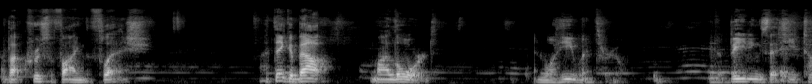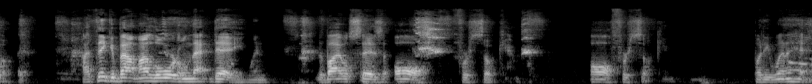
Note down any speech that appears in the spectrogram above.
about crucifying the flesh. I think about my Lord and what he went through and the beatings that he took. I think about my Lord on that day when the Bible says all forsook him. All forsook him. But he went ahead.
